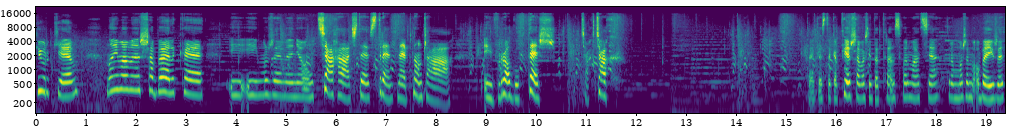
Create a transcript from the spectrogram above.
piórkiem. No i mamy szabelkę i, i możemy nią ciachać te wstrętne pnącza. I wrogów też. Ciach, ciach. Tak, to jest taka pierwsza właśnie ta transformacja, którą możemy obejrzeć.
